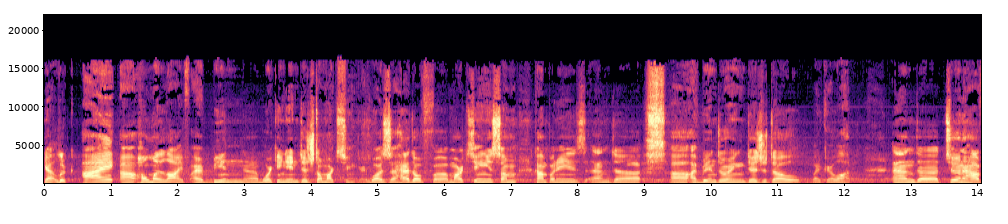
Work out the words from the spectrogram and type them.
Yeah, look, I uh, all my life I've been uh, working in digital marketing. I was a head of uh, marketing in some companies, and uh, uh, I've been doing digital like a lot. And uh, two and a half,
